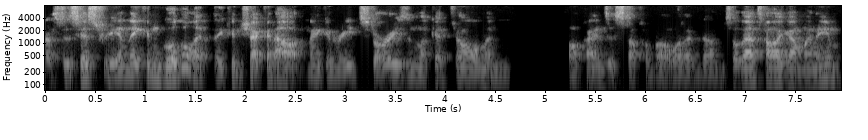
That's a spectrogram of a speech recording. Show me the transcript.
rest is history. And they can Google it, they can check it out, and they can read stories and look at film and all kinds of stuff about what I've done. So that's how I got my name.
